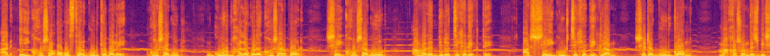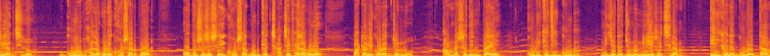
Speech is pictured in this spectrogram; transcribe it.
আর এই ঘষা অবস্থার গুড়কে বলে ঘষা গুড়। গুড় ভালো করে ঘষার পর সেই ঘষা গুড় আমাদের দিল চেখে দেখতে। আর সেই গুড় চেখে দেখলাম সেটা গুড় কম, মাখা সন্দেশ বেশি লাগছিল। গুড় ভালো করে ঘষার পর অবশেষে সেই ঘষা গুড়কে ছাঁচে ফেলা হলো পাটালি করার জন্য। আমরা সেদিন প্রায় কুড়ি কেজি গুড় নিজেদের জন্য নিয়ে এসেছিলাম। এইখানে গুড়ের দাম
